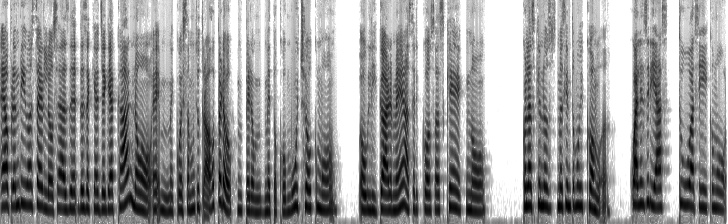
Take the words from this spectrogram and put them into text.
he aprendido a hacerlo. O sea, desde, desde que llegué acá, no, eh, me cuesta mucho trabajo, pero, pero me tocó mucho como obligarme a hacer cosas que no, con las que no me siento muy cómoda. ¿Cuáles dirías tú así como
